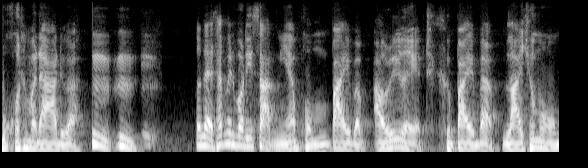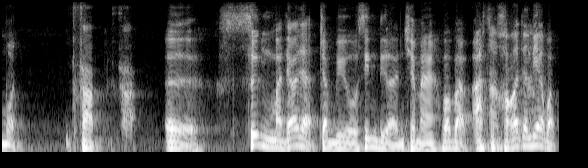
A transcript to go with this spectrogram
บุคคลธรรมดาดีกว่าอืมอืมส่วนใหญ่ถ้าเป็นบริษัทเนี้ย ผมไปแบบ hourly rate คือไปแบบรายชั่วโมงหมดครับ เออ ซึ่งมันก็จะจะบิลสิ้นเดือนใช่ไหมว่าแบบอะครับเขาก็จะเรียกแบบ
